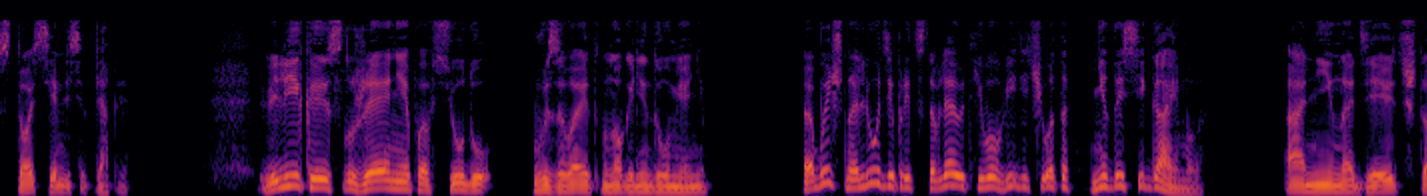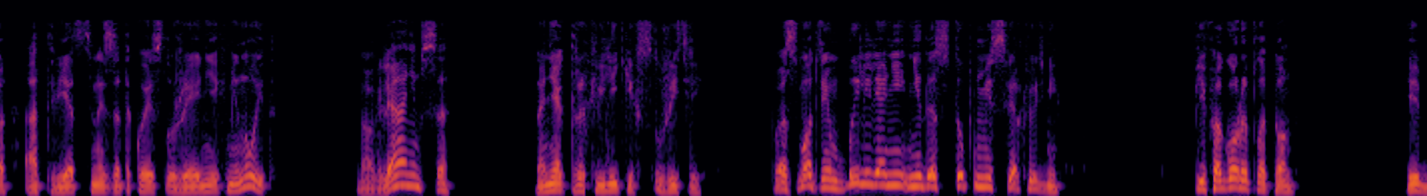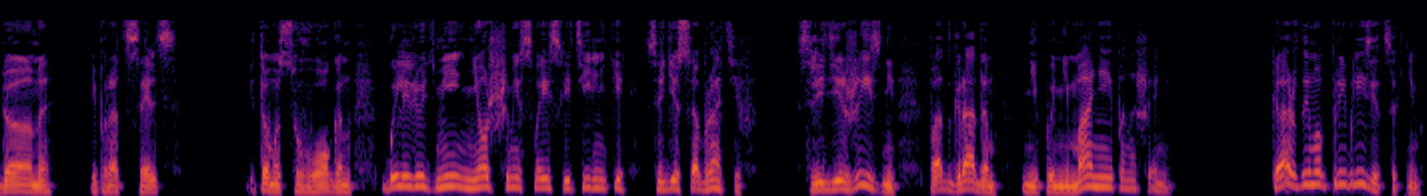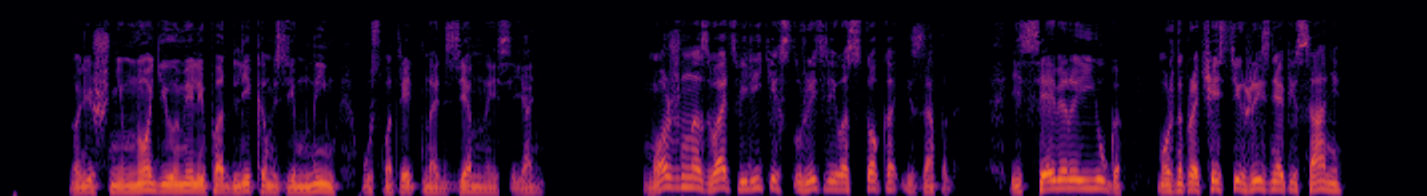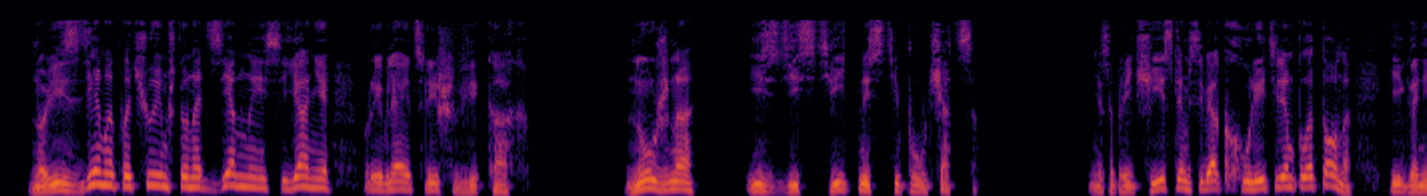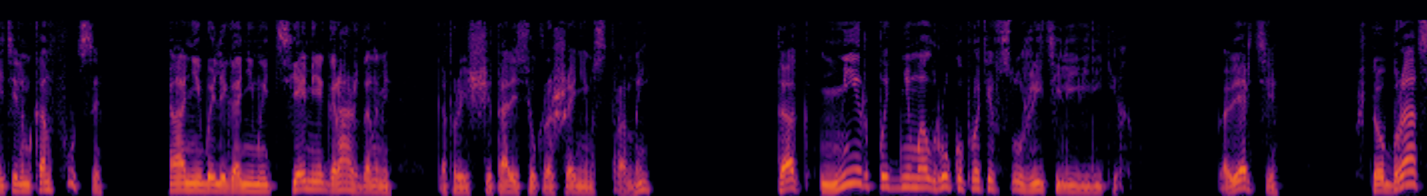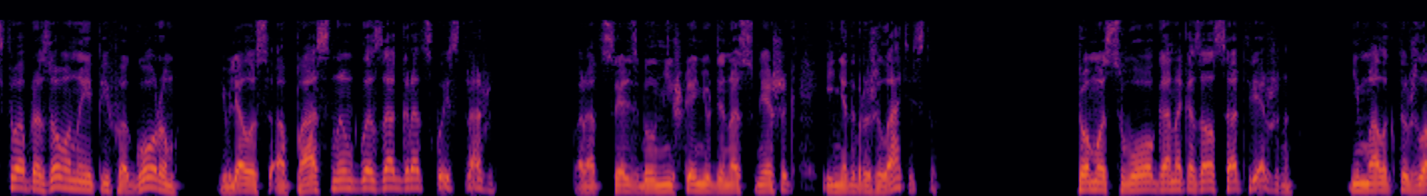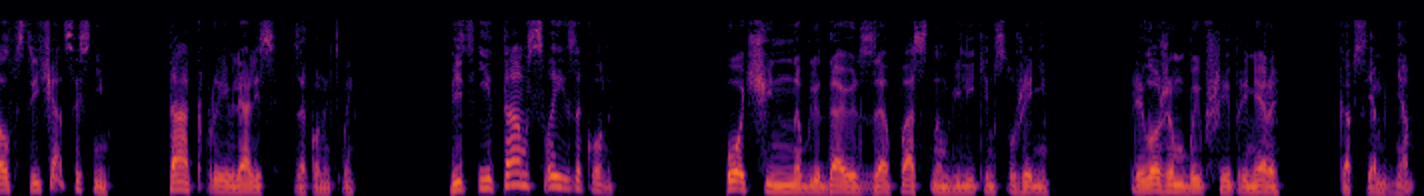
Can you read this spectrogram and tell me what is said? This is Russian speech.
175. Великое служение повсюду вызывает много недоумений. Обычно люди представляют его в виде чего-то недосягаемого. Они надеются, что ответственность за такое служение их минует. Но оглянемся на некоторых великих служителей. Посмотрим, были ли они недоступными сверхлюдьми. Пифагор и Платон, и Бёме, и Парацельс, и Томас Воган были людьми, несшими свои светильники среди собратьев, среди жизни, под градом непонимания и поношения. Каждый мог приблизиться к ним, но лишь немногие умели под ликом земным усмотреть надземное сияние. Можно назвать великих служителей Востока и Запада, и Севера и Юга, можно прочесть их жизнеописание, но везде мы почуем, что надземное сияние проявляется лишь в веках. Нужно из действительности поучаться. Не сопричислим себя к хулителям Платона и гонителям Конфуция. Они были гонимы теми гражданами, которые считались украшением страны. Так мир поднимал руку против служителей великих. Поверьте, что братство, образованное Пифагором, являлось опасным в глазах городской стражи. Парацельс был мишенью для насмешек и недоброжелательства. Томас Воган оказался отверженным, и мало кто желал встречаться с ним. Так проявлялись законы тьмы. Ведь и там свои законы. Очень наблюдают за опасным великим служением. Приложим бывшие примеры ко всем дням.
